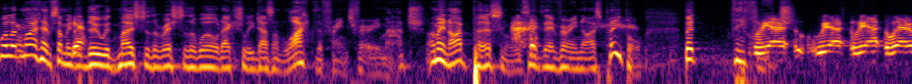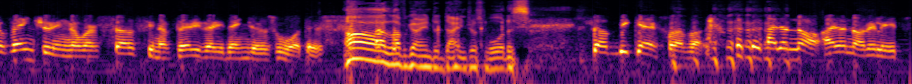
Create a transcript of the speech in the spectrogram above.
Well, it Yes. might have something Yeah. to do with most of the rest of the world actually doesn't like the French very much. I mean, I personally think they're very nice people, but We are we are we are we are venturing ourselves in a very very dangerous waters. Oh, I love going to dangerous waters. So be careful about. it. I don't know. I don't know. Really, it's.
